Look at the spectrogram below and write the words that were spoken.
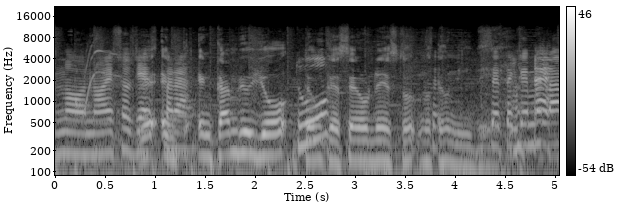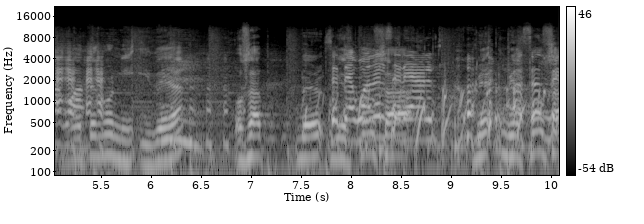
No, no, eso ya es en, para... En cambio, yo tengo que ser honesto, no tengo ni idea. Se te quema el agua. No tengo ni idea. O sea... Se te aguada el cereal. Mi, esposa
